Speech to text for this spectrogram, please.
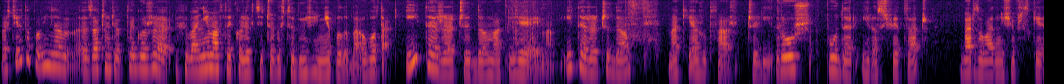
Właściwie to powinnam zacząć od tego, że chyba nie ma w tej kolekcji czegoś, co by mi się nie podobało, bo tak, i te rzeczy do makijażu, ja mam, i te rzeczy do makijażu twarzy, czyli róż, puder i rozświetlacz. Bardzo ładnie się wszystkie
